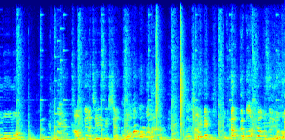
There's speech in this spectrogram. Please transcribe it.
어머 어머 가운데가 제일 섹시한데 야, 너가 야 무슨 뭐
